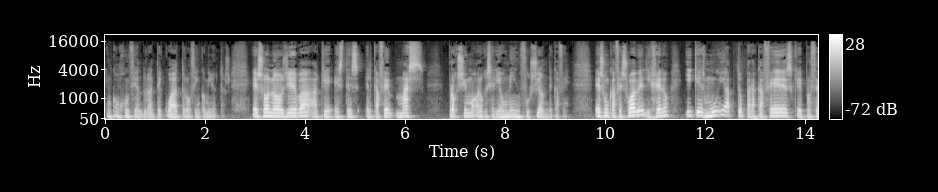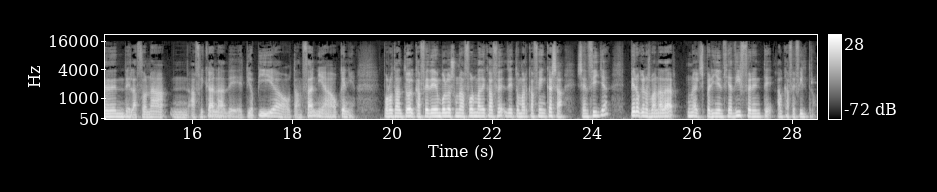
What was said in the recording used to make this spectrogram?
en conjunción durante 4 o 5 minutos. Eso nos lleva a que este es el café más próximo a lo que sería una infusión de café. Es un café suave, ligero y que es muy apto para cafés que proceden de la zona mm, africana, de Etiopía o Tanzania o Kenia. Por lo tanto, el café de émbolo es una forma de, café, de tomar café en casa sencilla, pero que nos van a dar una experiencia diferente al café filtro,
